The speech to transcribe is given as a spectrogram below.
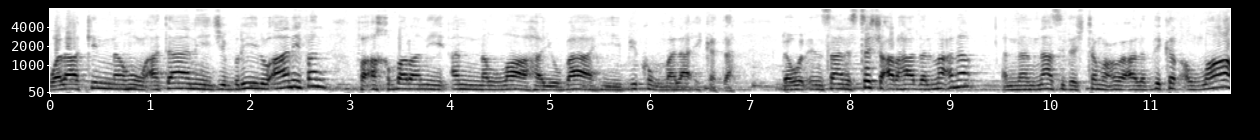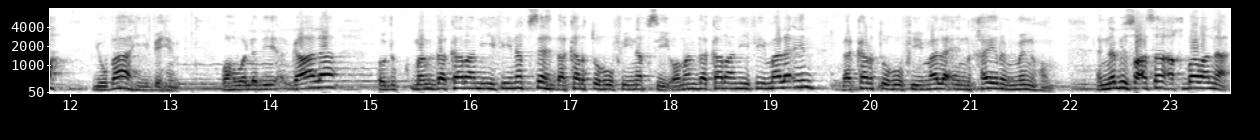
ولكنه أتاني جبريل آنفا فأخبرني أن الله يباهي بكم ملائكته. لو الإنسان استشعر هذا المعنى أن الناس إذا اجتمعوا على الذكر الله يباهي بهم. وهو الذي قال من ذكرني في نفسه ذكرته في نفسي ومن ذكرني في ملأ ذكرته في ملأ خير منهم. النبي صلى الله عليه وسلم أخبرنا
